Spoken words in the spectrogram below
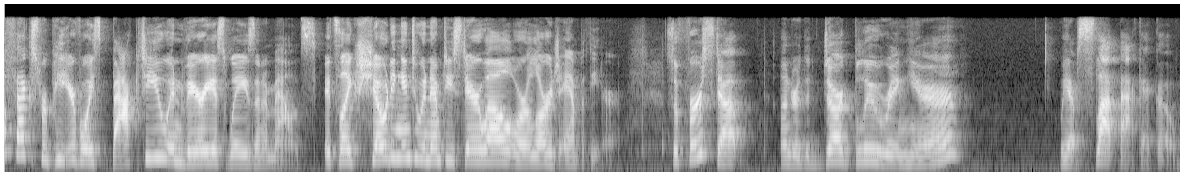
effects repeat your voice back to you in various ways and amounts. It's like shouting into an empty stairwell or a large amphitheater. So first up, under the dark blue ring here, we have slapback echo.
